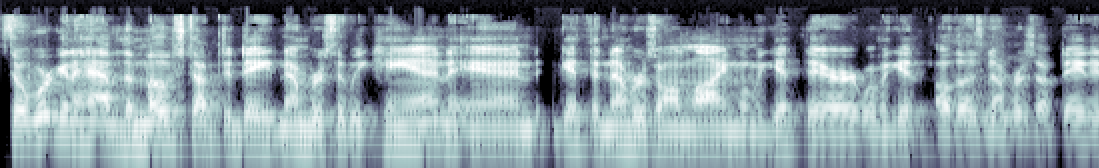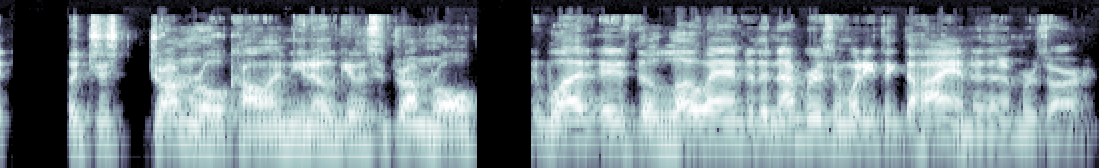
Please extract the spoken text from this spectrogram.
So we're going to have the most up to date numbers that we can and get the numbers online when we get there, when we get all those numbers updated. But just drum roll, Colyn, you know, give us a drum roll what is the low end of the numbers and what do you think the high end of the numbers are?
